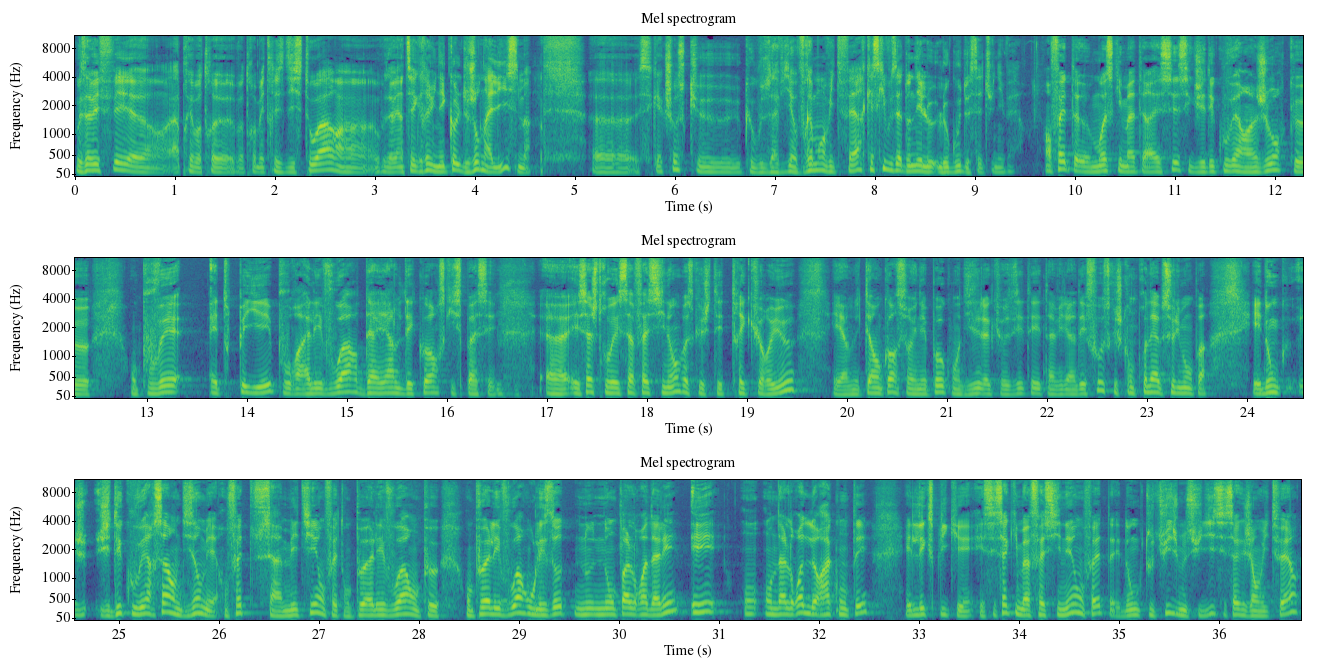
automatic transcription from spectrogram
Vous avez fait, euh, après votre, votre maîtrise d'histoire, euh, vous avez intégré une école de journalisme. Euh, c'est quelque chose que, que, vous aviez vraiment envie de faire. Qu'est-ce qui vous a donné le, le goût de cet univers? En fait, moi, ce qui m'intéressait, c'est que j'ai découvert un jour que on pouvait être payé pour aller voir derrière le décor ce qui se passait. Mmh. Euh, et ça, je trouvais ça fascinant parce que j'étais très curieux. Et on était encore sur une époque où on disait la curiosité est un vilain défaut, ce que je comprenais absolument pas. Et donc, j'ai découvert ça en me disant, mais en fait, c'est un métier. En fait, on peut aller voir, on peut, on peut aller voir où les autres n'ont pas le droit d'aller et on, on, a le droit de le raconter et de l'expliquer. Et c'est ça qui m'a fasciné, en fait. Et donc, tout de suite, je me suis dit, c'est ça que j'ai envie de faire.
